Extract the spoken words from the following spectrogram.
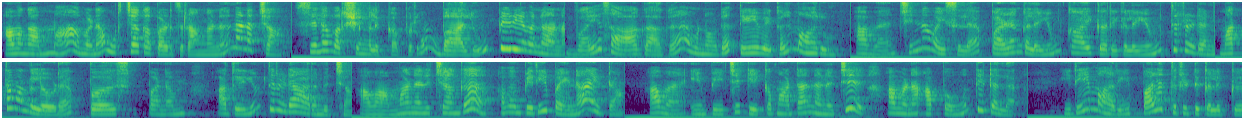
அவங்க அம்மா அவனை உற்சாகப்படுத்துறாங்கன்னு நினைச்சான். சில வருஷங்களுக்கு அப்புறம் பாலு பெரியவனான வயசு ஆக ஆக அவனோட தேவைகள் மாறும். அவன் சின்ன வயசுல பழங்களையும் காய்கறிகளையும் திருடன். மற்றவங்களோட பர்ஸ் பணம் அதையும் திருட ஆரம்பித்தான் அவன் அம்மா நினச்சாங்க அவன் பெரிய பையனாக ஆயிட்டான். அவன் என் பேச்சை கேட்க மாட்டான்னு நினச்சி அவனை அப்பவும் திட்டலை. இதே மாதிரி பல திருட்டுகளுக்கு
